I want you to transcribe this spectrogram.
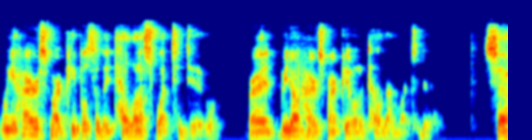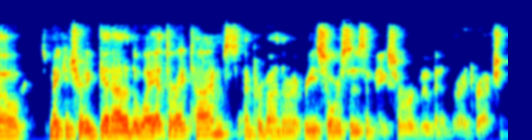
we hire smart people so they tell us what to do, right? We don't hire smart people to tell them what to do. So it's making sure to get out of the way at the right times and provide the right resources and make sure we're moving in the right direction.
